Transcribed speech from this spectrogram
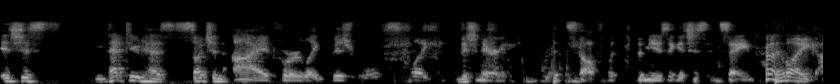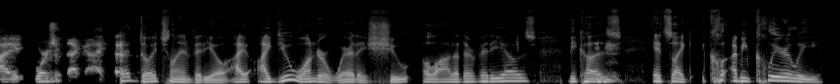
it's just that dude has such an eye for like visuals like visionary stuff with the music it's just insane That- like i worship that guy that Deutschland video, I I do wonder where they shoot a lot of their videos because Mm-hmm. it's like cl- I mean clearly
